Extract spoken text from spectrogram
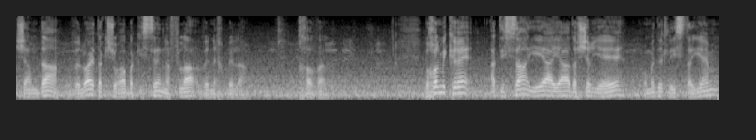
שעמדה ולא הייתה קשורה בכיסא נפלה ונחבלה. חבל. בכל מקרה, הטיסה יהיה היעד אשר יהיה, עומדת להסתיים.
